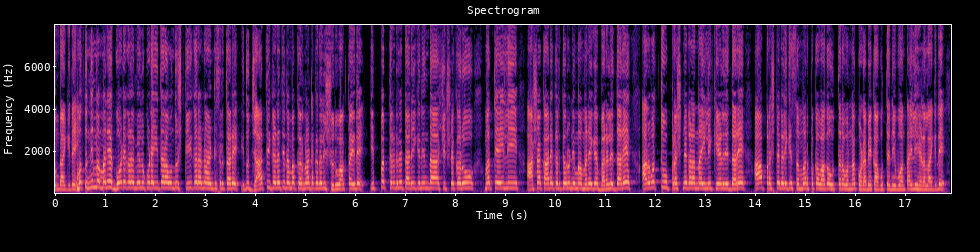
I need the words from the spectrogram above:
ಮುಂದಾಗಿದೆ. ಮತ್ತು ನಿಮ್ಮ ಮನೆಯ ಗೋಡೆಗಳ ಮೇಲೂ ಕೂಡ ಈ ತರ ಒಂದು ಸ್ಟಿಕರ್ ಅನ್ನ ಅಂಟಿಸಿರ್ತಾರೆ ಇದು ಜಾತಿ ಗಣತಿ ನಮ್ಮ ಕರ್ನಾಟಕದಲ್ಲಿ ಶುರುವಾಗ್ತಾ ಇದೆ. ಇಪ್ಪತ್ತೆರಡನೇ ತಾರೀಕಿನಿಂದ ಶಿಕ್ಷಕರು ಮತ್ತೆ ಇಲ್ಲಿ ಆಶಾ ಕಾರ್ಯಕರ್ತರು ನಿಮ್ಮ ಮನೆಗೆ ಬರಲಿದ್ದಾರೆ. ಅರವತ್ತು ಪ್ರಶ್ನೆಗಳನ್ನ ಇಲ್ಲಿ ಕೇಳಲಿದ್ದಾರೆ. ಆ ಪ್ರಶ್ನೆಗಳಿಗೆ ಸಮರ್ಪಕವಾದ ಉತ್ತರವನ್ನ ಕೊಡಬೇಕಾಗುತ್ತೆ ನೀವು ಅಂತ ಇಲ್ಲಿ ಹೇಳಲಾಗಿದೆ.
